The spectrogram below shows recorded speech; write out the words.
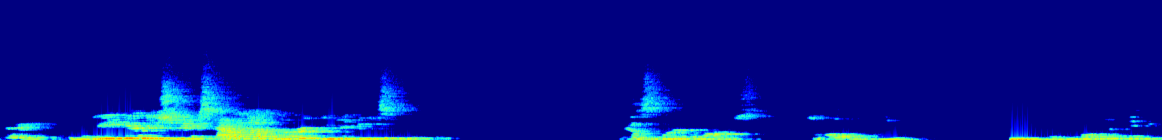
okay? When we hear you should be expounding on the word, you can use word. Because the word belongs to all of you. Belong to me.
